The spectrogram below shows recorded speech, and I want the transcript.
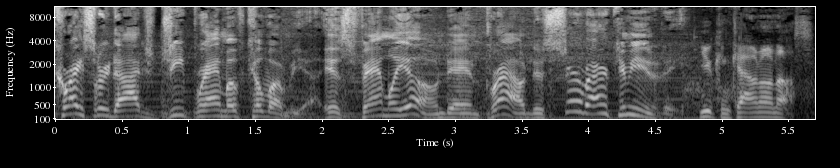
Chrysler Dodge Jeep Ram of Columbia is family owned and proud to serve our community. You can count on us.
